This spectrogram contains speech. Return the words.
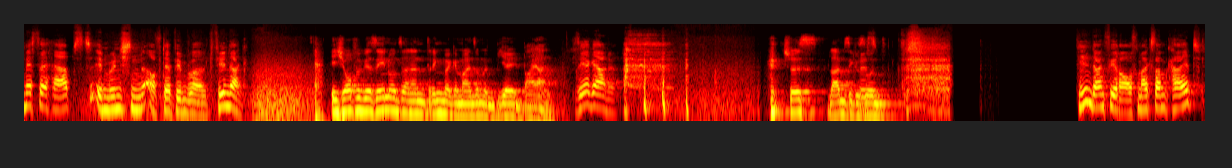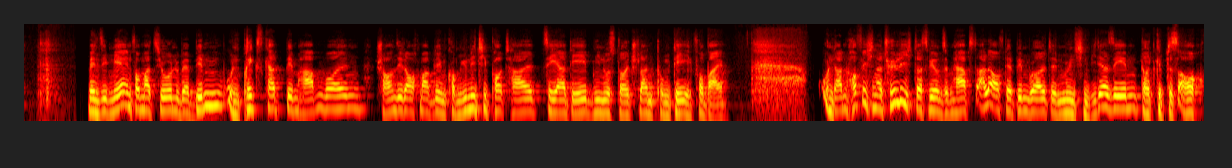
Messeherbst in München auf der BIM World. Vielen Dank. Ich hoffe, wir sehen uns und dann trinken wir gemeinsam ein Bier in Bayern. Sehr gerne. Tschüss, bleiben Sie Tschüss. gesund. Vielen Dank für Ihre Aufmerksamkeit. Wenn Sie mehr Informationen über BIM und BRICSCAT BIM haben wollen, schauen Sie doch mal auf dem Community-Portal cad-deutschland.de vorbei. Und dann hoffe ich natürlich, dass wir uns im Herbst alle auf der BIM World in München wiedersehen. Dort gibt es auch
